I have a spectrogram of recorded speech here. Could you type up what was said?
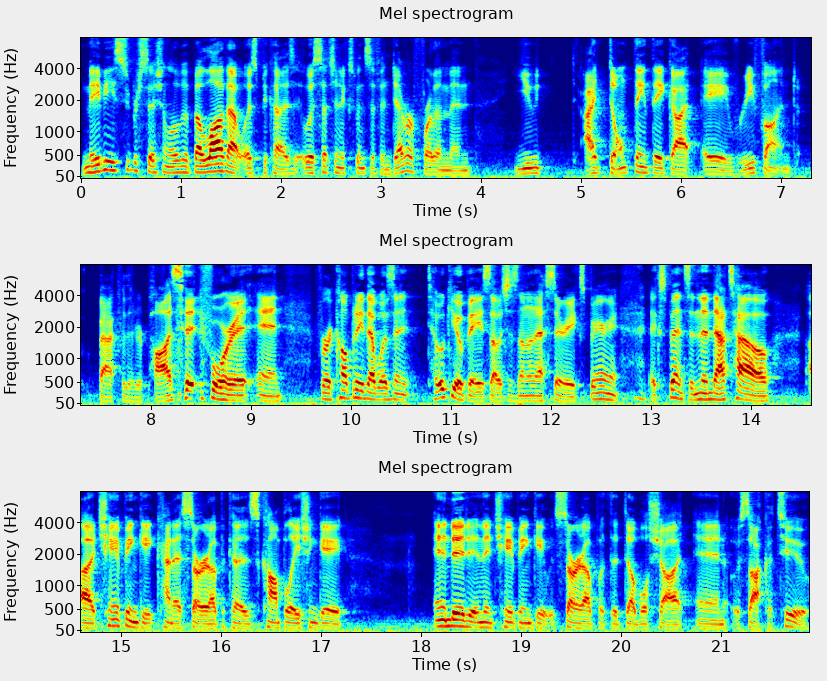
maybe superstition a little bit, but a lot of that was because it was such an expensive endeavor for them, and you, I don't think they got a refund back for their deposit for it, and for a company that wasn't Tokyo based, that was just an unnecessary experience expense, and then that's how uh, Champion Gate kind of started up because Compilation Gate ended, and then Champion Gate would start up with the double shot in Osaka 2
